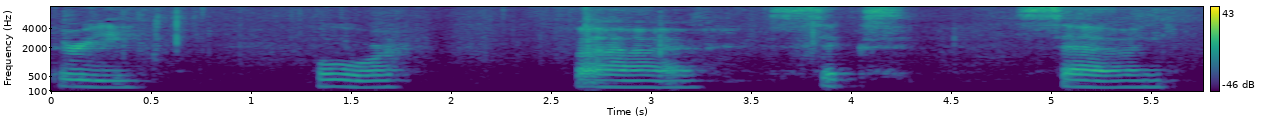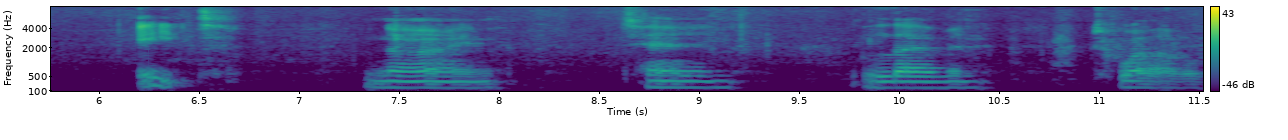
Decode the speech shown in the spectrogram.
three, four, five, six, seven, eight, nine, ten, eleven, twelve,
